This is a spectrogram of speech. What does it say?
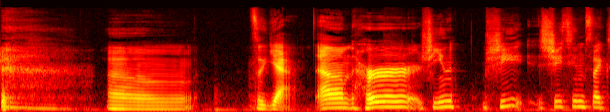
it. um so yeah um her she she she seems like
